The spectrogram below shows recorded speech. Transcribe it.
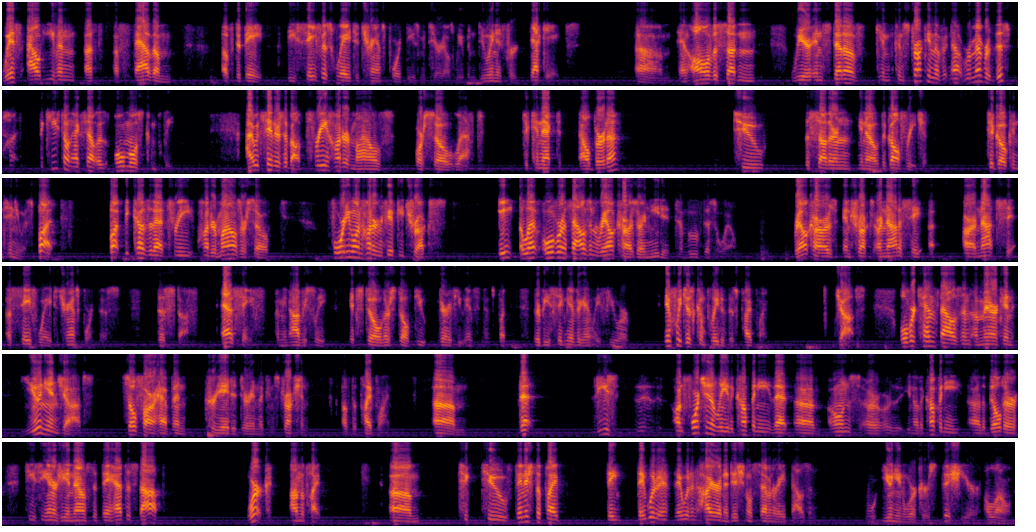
without even a, a fathom of debate, the safest way to transport these materials. We've been doing it for decades. Um, and all of a sudden, we're instead of constructing the now remember this the Keystone XL is almost complete. I would say there's about 300 miles or so left to connect Alberta to the southern, you know, the Gulf region to go continuous. But but because of that 300 miles or so, 4,150 trucks, eight, 11, over a thousand rail cars are needed to move this oil. Rail cars and trucks are not a safe uh, are not a safe way to transport this this stuff as safe. I mean, obviously, it's still there's still few very few incidents, but there'd be significantly fewer if we just completed this pipeline. Jobs. Over 10,000 American union jobs so far have been created during the construction of the pipeline. Um, that these, unfortunately, the company that uh, owns or, or, you know the company, uh, the builder, TC Energy, announced that they had to stop work on the pipe. Um, to to finish the pipe, they they would they wouldn't hire an additional seven or eight thousand union workers this year alone.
